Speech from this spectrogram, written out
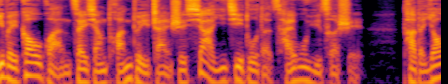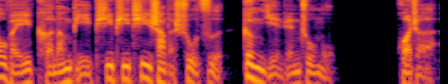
一位高管在向团队展示下一季度的财务预测时，他的腰围可能比 PPT 上的数字更引人注目；或者，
